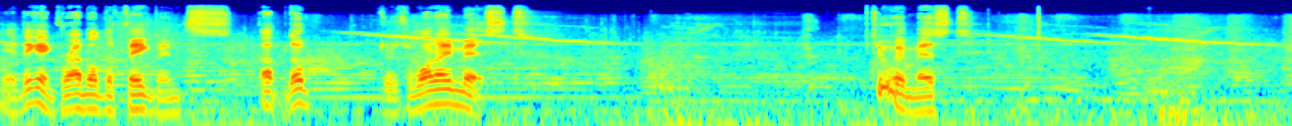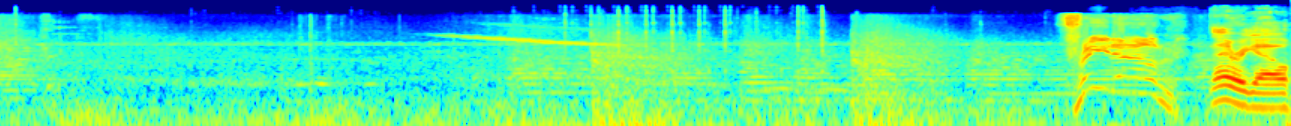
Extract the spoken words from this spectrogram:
I think I grabbed all the figments. Oh, nope. There's one I missed. Two I missed. Freedom! There we go.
